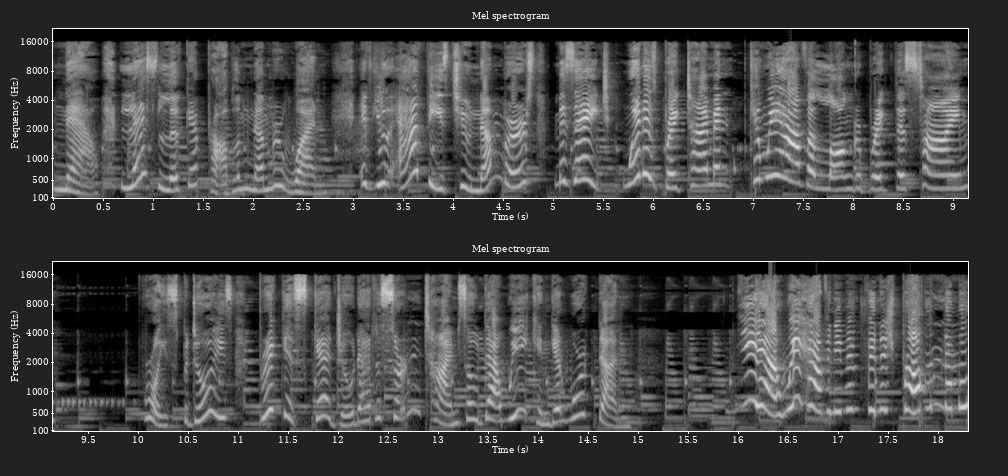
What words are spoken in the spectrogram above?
Now, let's look at problem number one. If you add these two numbers, Miss H, when is break time and can we have a longer break this time? Roys Bedoys, break is scheduled at a certain time so that we can get work done. Yeah, we haven't even finished problem number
